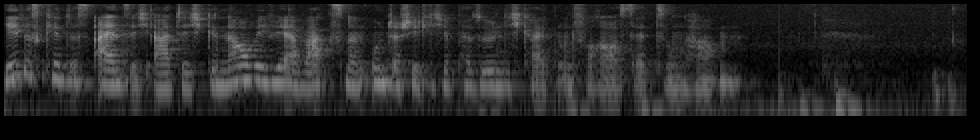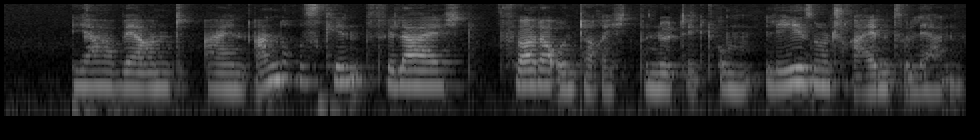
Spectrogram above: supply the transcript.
Jedes Kind ist einzigartig, genau wie wir Erwachsenen unterschiedliche Persönlichkeiten und Voraussetzungen haben. Ja, während ein anderes Kind vielleicht Förderunterricht benötigt, um lesen und schreiben zu lernen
